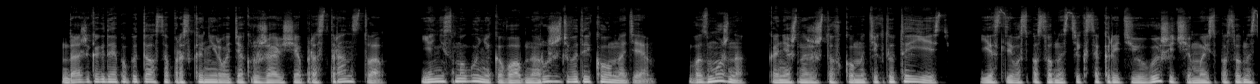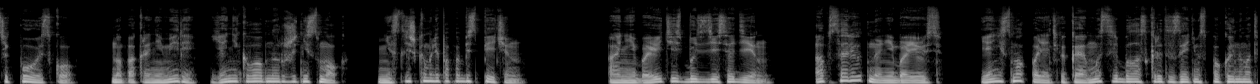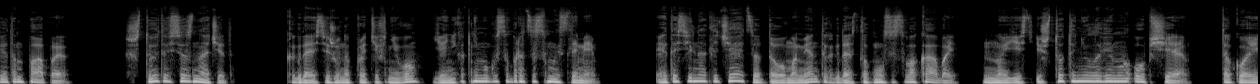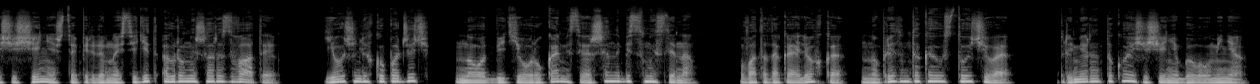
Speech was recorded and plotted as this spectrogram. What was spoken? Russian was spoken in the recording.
Даже когда я попытался просканировать окружающее пространство, я не смогу никого обнаружить в этой комнате. Возможно, конечно же, что в комнате кто-то есть, если его способности к сокрытию выше, чем мои способности к поиску. Но, по крайней мере, я никого обнаружить не смог. Не слишком ли папа обеспечен? А не боитесь быть здесь один? Абсолютно не боюсь. Я не смог понять, какая мысль была скрыта за этим спокойным ответом папы. Что это все значит? Когда я сижу напротив него, я никак не могу собраться с мыслями. Это сильно отличается от того момента, когда я столкнулся с Вакабой, но есть и что-то неуловимо общее. Такое ощущение, что передо мной сидит огромный шар из ваты. Его очень легко поджечь, но вот бить его руками совершенно бессмысленно. Вата такая легкая, но при этом такая устойчивая. Примерно такое ощущение было у меня.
